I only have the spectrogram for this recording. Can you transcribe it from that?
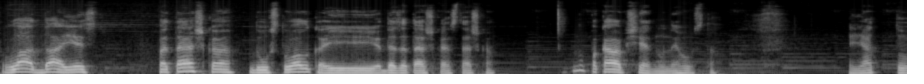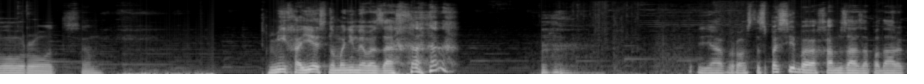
Влад, да, є ПТшка, двухстволка і ДЗТшка, СТшка. Ну, поки вообще, ну, не густо. Я то це. Міха є, но мені не везе. Я просто. Спасибо, Хамза, за подарок.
